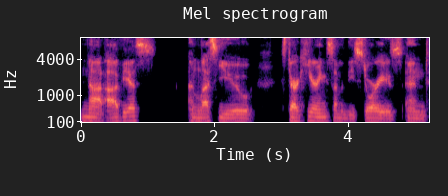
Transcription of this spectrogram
not obvious unless you start hearing some of these stories. And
